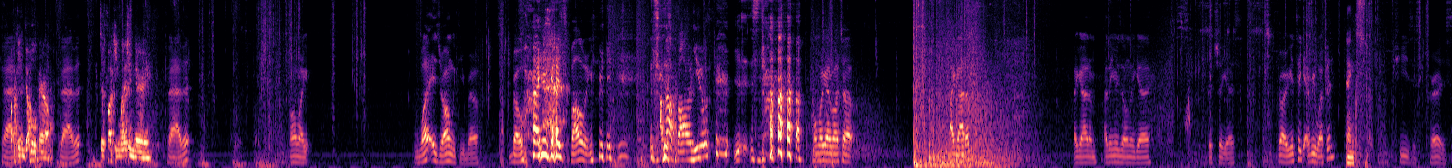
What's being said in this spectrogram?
Can I have fucking it? double barrel. Can I have it? It's a fucking legendary. Can I have it? Oh my. What is wrong with you, bro? Bro, why are you guys following me? I'm not following you. Stop. Oh my god, watch out. I got him. I got him. I think he was the only guy. Good shit, guys. Bro, are you gonna take every weapon? Thanks. Jesus Christ.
